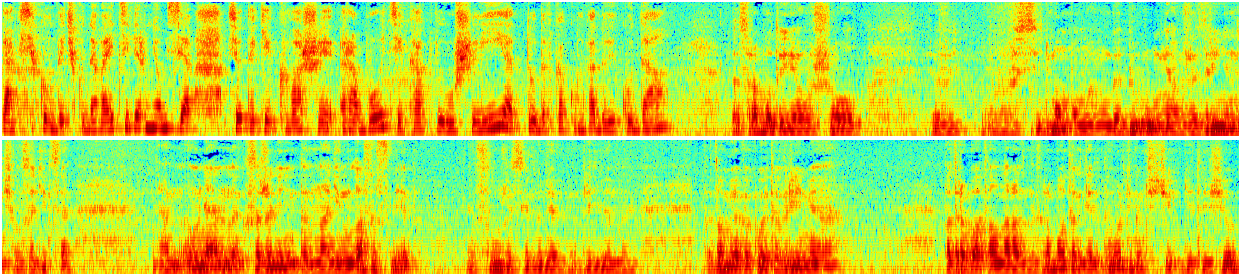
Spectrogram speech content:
Так, секундочку, давайте вернемся все-таки к вашей работе. Как вы ушли оттуда, в каком году и куда? С работы я ушел в, в седьмом, по-моему, году. У меня уже зрение начало садиться у меня, к сожалению, там на один глаз ослеп. Сложности были определенные. Потом я какое-то время подрабатывал на разных работах, где-то дворником чуть-чуть, где-то еще.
